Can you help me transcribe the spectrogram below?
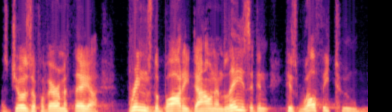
As Joseph of Arimathea brings the body down and lays it in his wealthy tomb.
